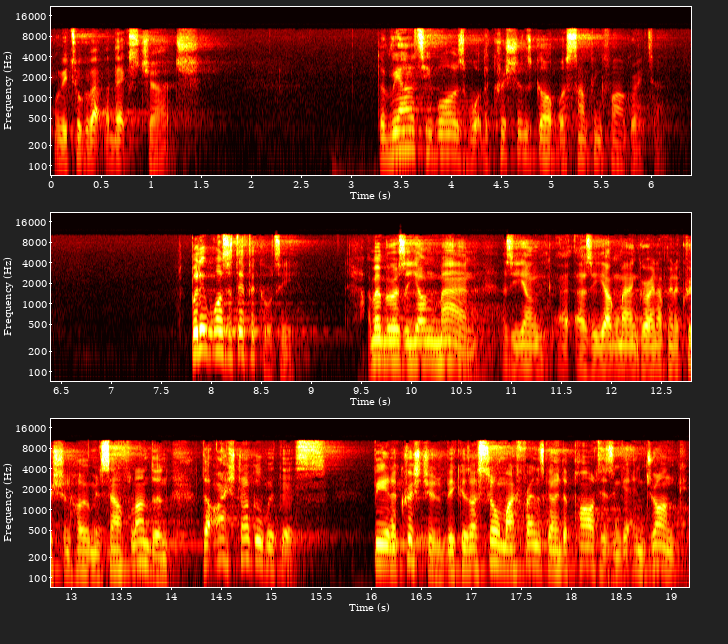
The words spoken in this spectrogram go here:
when we talk about the next church. The reality was what the Christians got was something far greater. But it was a difficulty. I remember as a young man, as a young, as a young man growing up in a Christian home in South London, that I struggled with this, being a Christian, because I saw my friends going to parties and getting drunk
